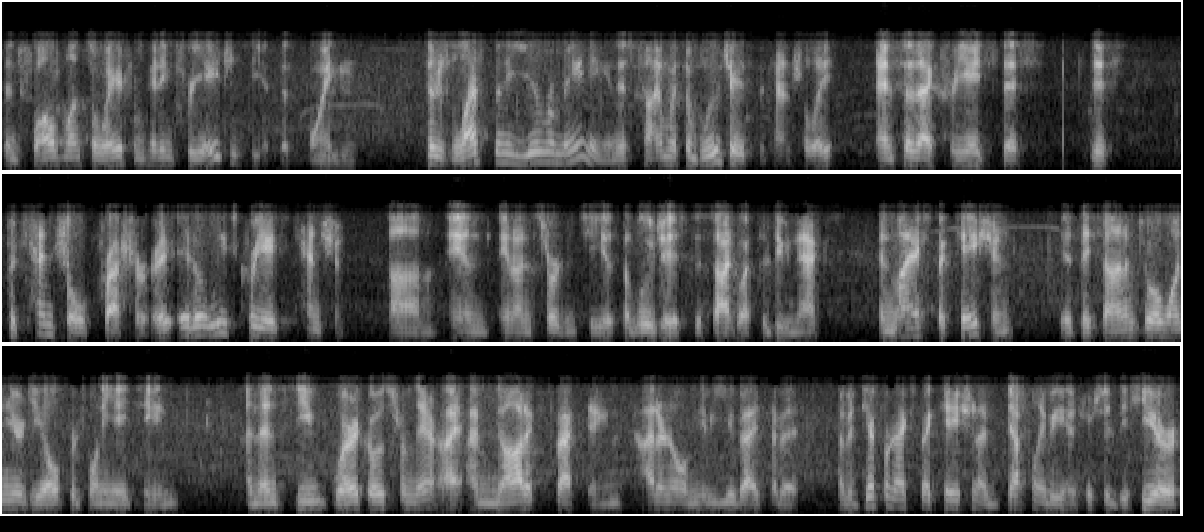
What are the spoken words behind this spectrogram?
than 12 months away from hitting free agency at this point. Mm-hmm. There's less than a year remaining in his time with the Blue Jays potentially, and so that creates this this potential pressure. It, it at least creates tension um, and and uncertainty as the Blue Jays decide what to do next. And my expectation is they sign him to a one-year deal for 2018, and then see where it goes from there. I, I'm not expecting. I don't know. Maybe you guys have a have a different expectation. I'd definitely be interested to hear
